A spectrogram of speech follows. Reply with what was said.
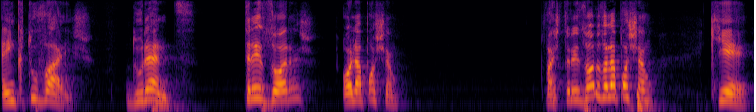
em que tu vais, durante três horas, olhar para o chão. Vais três horas olhar para o chão. Que é,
